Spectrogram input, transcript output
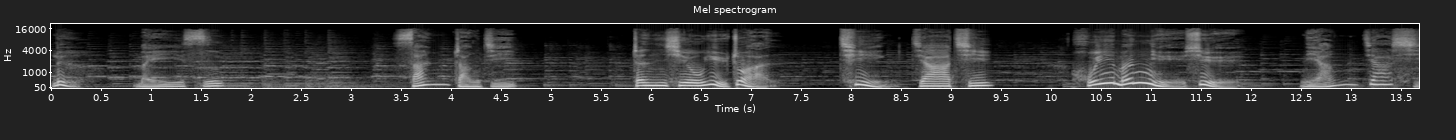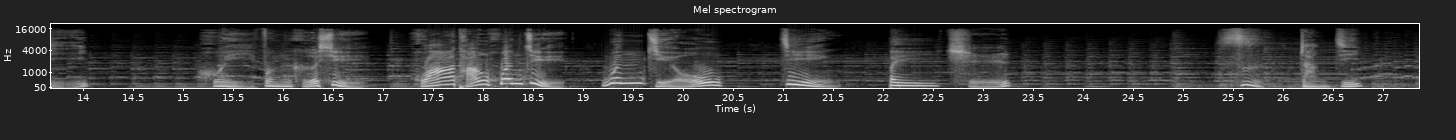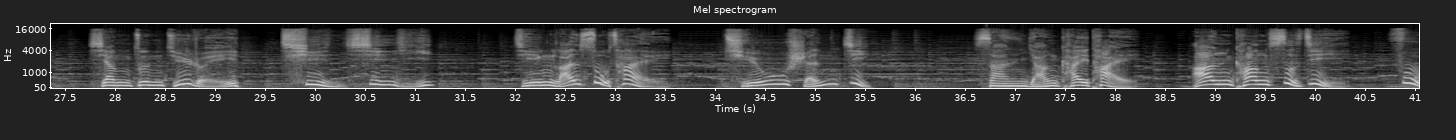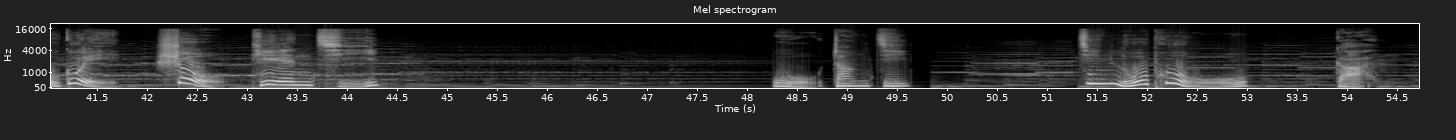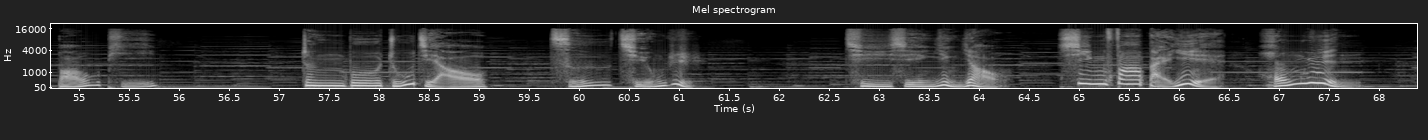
乐。梅丝三张机，珍馐玉馔庆佳期，回门女婿娘家喜，会风和煦，华堂欢聚，温酒敬杯迟。四张机，香樽举蕊。沁心怡，锦兰素菜求神迹，三阳开泰，安康四季，富贵寿天齐。五张机，金罗破五，擀薄皮，蒸波煮饺。辞穷日，七星应耀，星发百叶，鸿运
